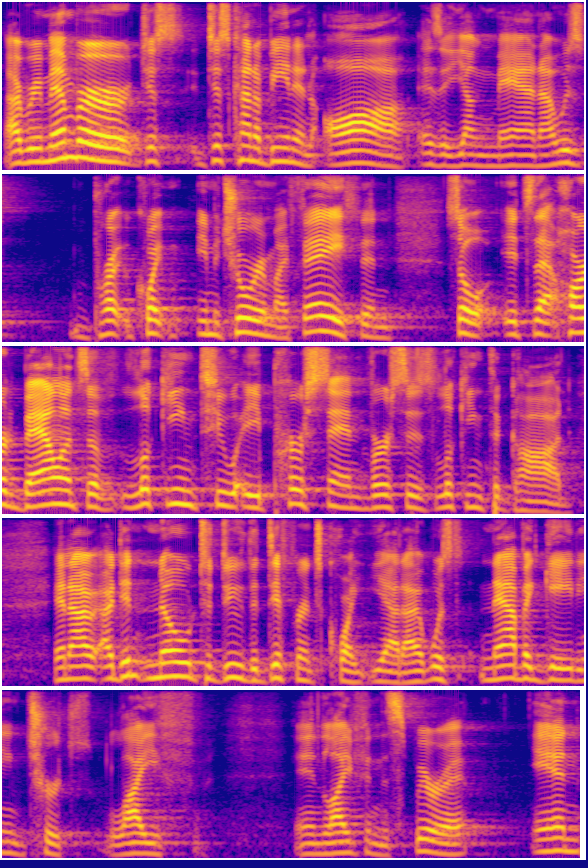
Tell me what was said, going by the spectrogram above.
I remember just, just kind of being in awe as a young man. I was quite immature in my faith. And so it's that hard balance of looking to a person versus looking to God. And I, I didn't know to do the difference quite yet. I was navigating church life and life in the spirit. And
